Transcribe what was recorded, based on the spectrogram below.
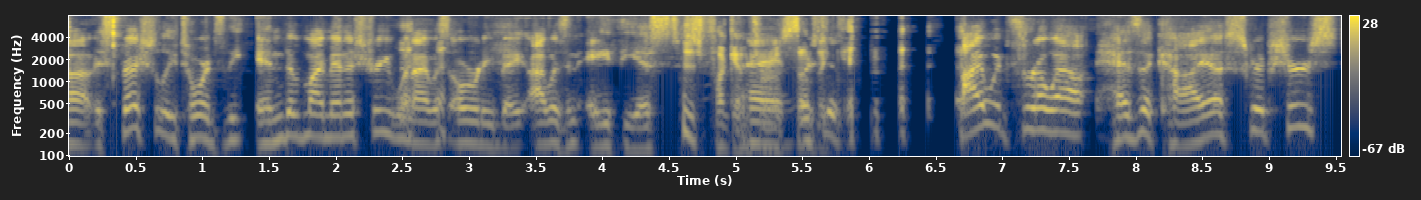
uh, especially towards the end of my ministry when I was already ba- I was an atheist. Just fucking throw something just- I would throw out Hezekiah scriptures,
